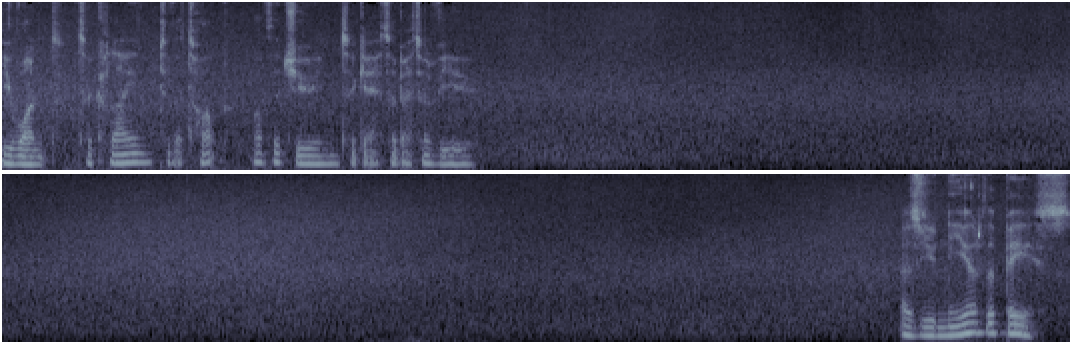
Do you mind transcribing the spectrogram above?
You want to climb to the top of the dune to get a better view. As you near the base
